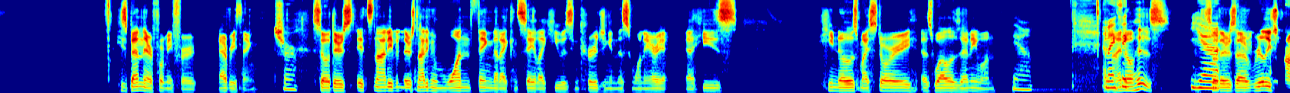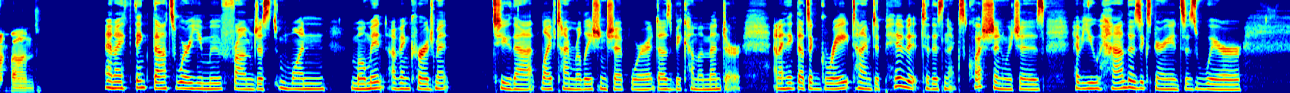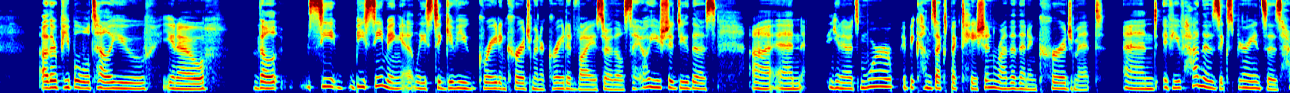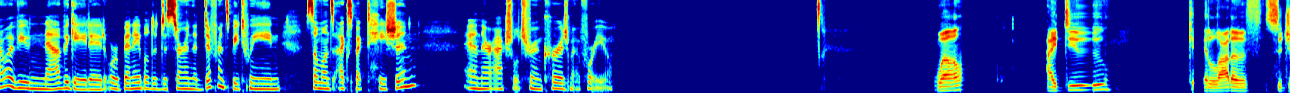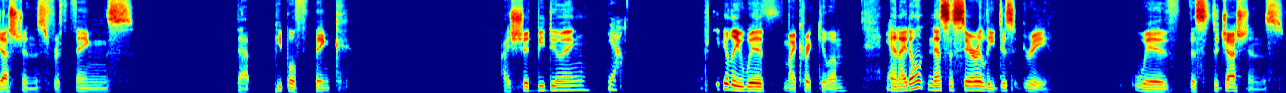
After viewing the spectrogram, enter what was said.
he's been there for me for everything. Sure. So there's it's not even there's not even one thing that i can say like he was encouraging in this one area. He's he knows my story as well as anyone. Yeah. And, and I, I think, know his. Yeah. So there's a really strong bond. And I think that's where you move from just one moment of encouragement to that lifetime relationship where it does become a mentor. And I think that's a great time to pivot to this next question, which is Have you had those experiences where other people will tell you, you know, they'll see be seeming at least to give you great encouragement or great advice or they'll say oh you should do this. Uh, and you know it's more it becomes expectation rather than encouragement. And if you've had those experiences how have you navigated or been able to discern the difference between someone's expectation and their actual true encouragement for you? Well i do get a lot of suggestions for things that people think I should be doing. Yeah. Particularly with my curriculum. Yeah. And I don't necessarily disagree with the suggestions,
